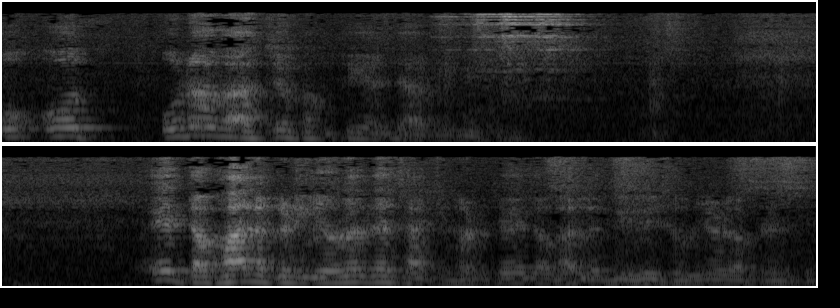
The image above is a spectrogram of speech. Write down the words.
ਉਹ ਉਹ ਉਹਨਾਂ ਵਾਸਤੇ ਭਗਤੀ ਹਜ਼ਾਰ ਨਹੀਂ ਇਹ ਦਫਾ ਲੱਗਣੀ ਉਹਨਾਂ ਦੇ ਸੱਚ ਖੜ ਤੇ ਦਫਾ ਲੱਗੀ ਹੋਈ ਸਮਝਣ ਆਪਣੇ ਤੇ।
